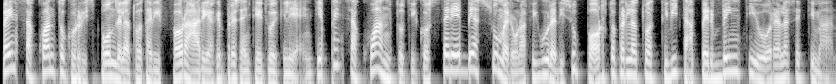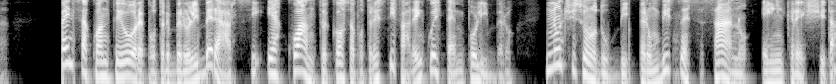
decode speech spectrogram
Pensa a quanto corrisponde la tua tariffa oraria che presenti ai tuoi clienti e pensa a quanto ti costerebbe assumere una figura di supporto per la tua attività per 20 ore alla settimana. Pensa a quante ore potrebbero liberarsi e a quanto e cosa potresti fare in quel tempo libero. Non ci sono dubbi, per un business sano e in crescita,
